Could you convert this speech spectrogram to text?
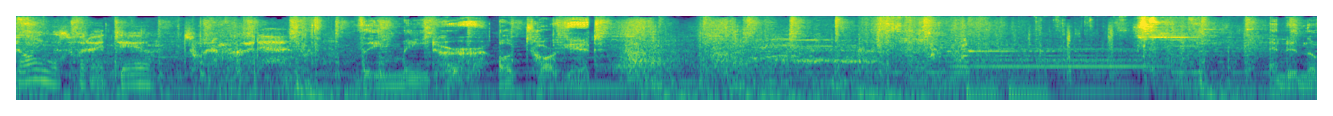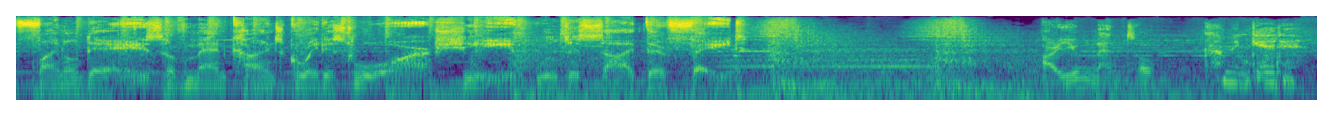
Killing is what I do. It's what I'm good at. They made her a target. And in the final days of mankind's greatest war, she will decide their fate. Are you mental? Come and get it.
